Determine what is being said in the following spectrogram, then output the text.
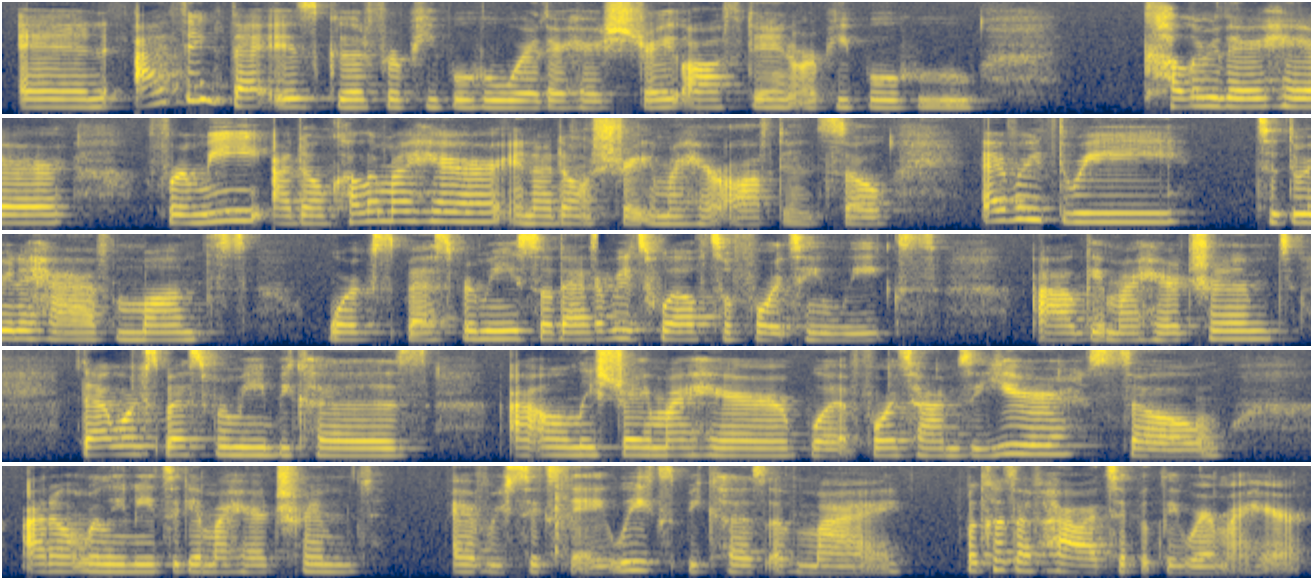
And I think that is good for people who wear their hair straight often or people who color their hair. For me, I don't color my hair and I don't straighten my hair often. So every three to three and a half months works best for me. So that's every 12 to 14 weeks, I'll get my hair trimmed. That works best for me because I only straighten my hair, what, four times a year. So I don't really need to get my hair trimmed every six to eight weeks because of my because of how I typically wear my hair.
